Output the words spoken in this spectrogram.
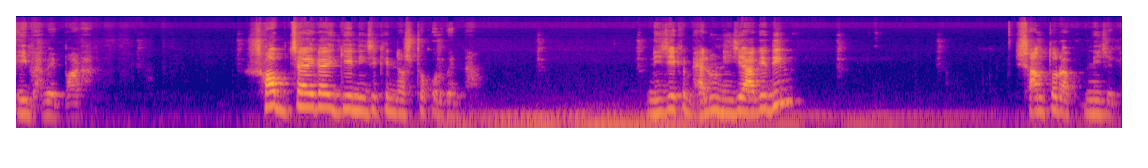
এইভাবে বাড়ান। সব জায়গায় গিয়ে নিজেকে নষ্ট করবেন না। নিজেকে ভ্যালু নিজে আগে দিন, শান্ত রাখুন নিজেকে।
